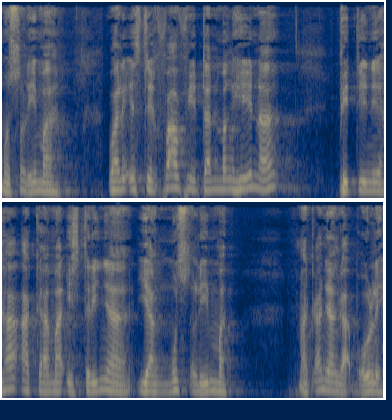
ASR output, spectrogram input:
muslimah. Wali istighfafi dan menghina bitiniha agama istrinya yang muslimah. Makanya enggak boleh.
